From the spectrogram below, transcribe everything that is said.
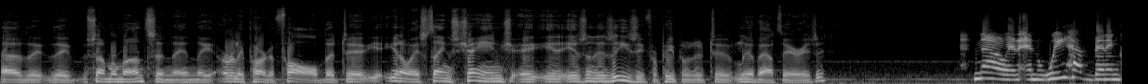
uh, uh, the, the, summer months and, and the early part of fall, but uh, you know, as things change, it isn't as easy for people to, to live out there, is it? No, and, and we have been in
